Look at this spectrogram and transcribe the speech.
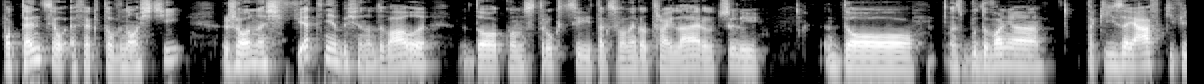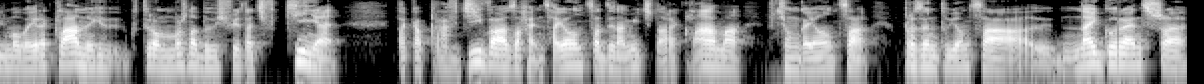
potencjał efektowności, że one świetnie by się nadawały do konstrukcji tak zwanego traileru, czyli do zbudowania takiej zajawki filmowej, reklamy, którą można by wyświetlać w kinie. Taka prawdziwa, zachęcająca, dynamiczna reklama, wciągająca, prezentująca najgorętsze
